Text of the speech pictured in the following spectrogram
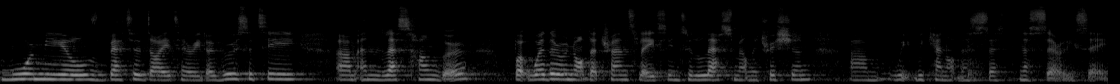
more meals, better dietary diversity, um, and less hunger, but whether or not that translates into less malnutrition, um, we, we cannot necess necessarily say.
